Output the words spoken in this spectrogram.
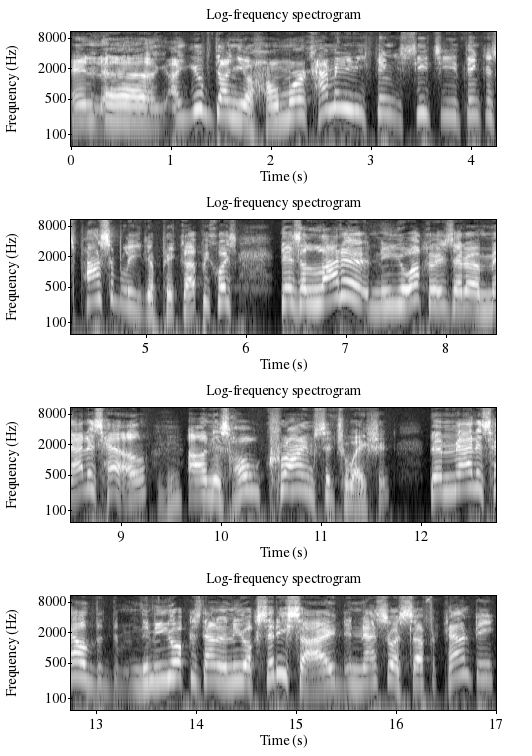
and uh, you've done your homework. How many things, seats do you think is possibly to pick up? Because there's a lot of New Yorkers that are mad as hell mm-hmm. on this whole crime situation. They're mad as hell. The, the New Yorkers down in the New York City side in Nassau, Suffolk County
